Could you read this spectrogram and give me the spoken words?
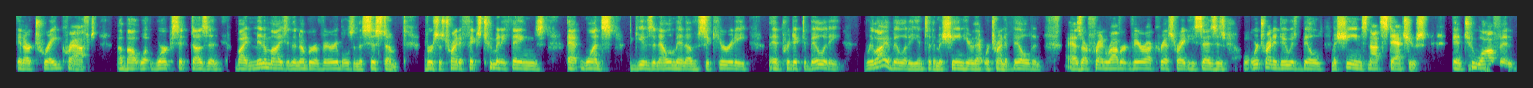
in our trade craft about what works, it doesn't, by minimizing the number of variables in the system versus trying to fix too many things at once gives an element of security and predictability reliability into the machine here that we're trying to build. And as our friend Robert Vera, Chris, right, he says is what we're trying to do is build machines, not statues. And too mm-hmm. often,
